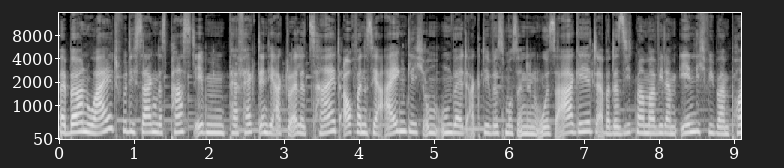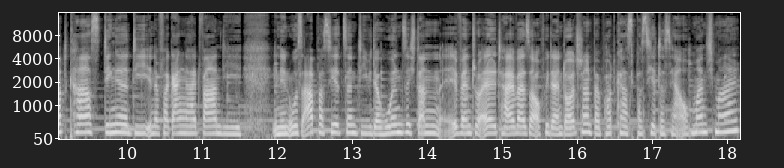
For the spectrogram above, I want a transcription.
Bei Burn Wild würde ich sagen, das passt eben perfekt in die aktuelle Zeit, auch wenn es ja eigentlich um Umweltaktivismus in den USA geht. Aber da sieht man mal wieder ähnlich wie beim Podcast Dinge, die in der Vergangenheit waren, die in den USA passiert sind, die wiederholen sich dann eventuell teilweise auch wieder in Deutschland. Bei Podcasts passiert das ja auch manchmal.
